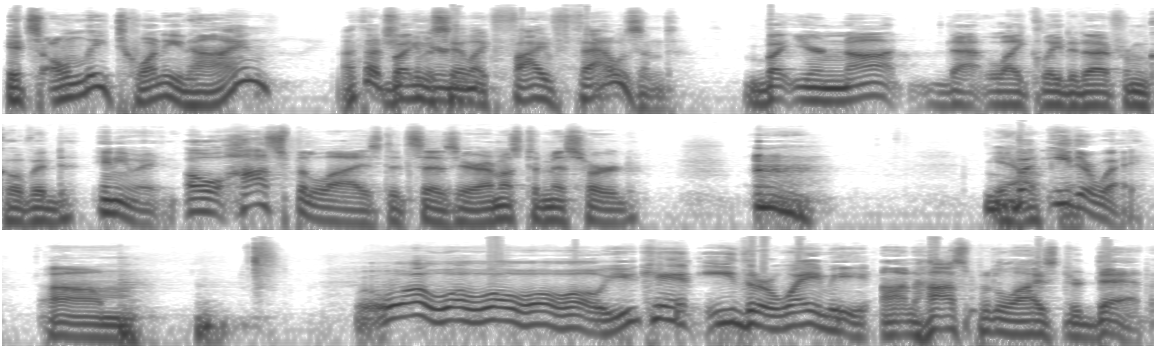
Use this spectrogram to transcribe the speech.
It's only 29? I thought you were going to say like 5,000. But you're not that likely to die from COVID anyway. Oh, hospitalized, it says here. I must have misheard. Yeah, but okay. either way, um, Whoa, whoa, whoa, whoa, whoa. You can't either way me on hospitalized or dead.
